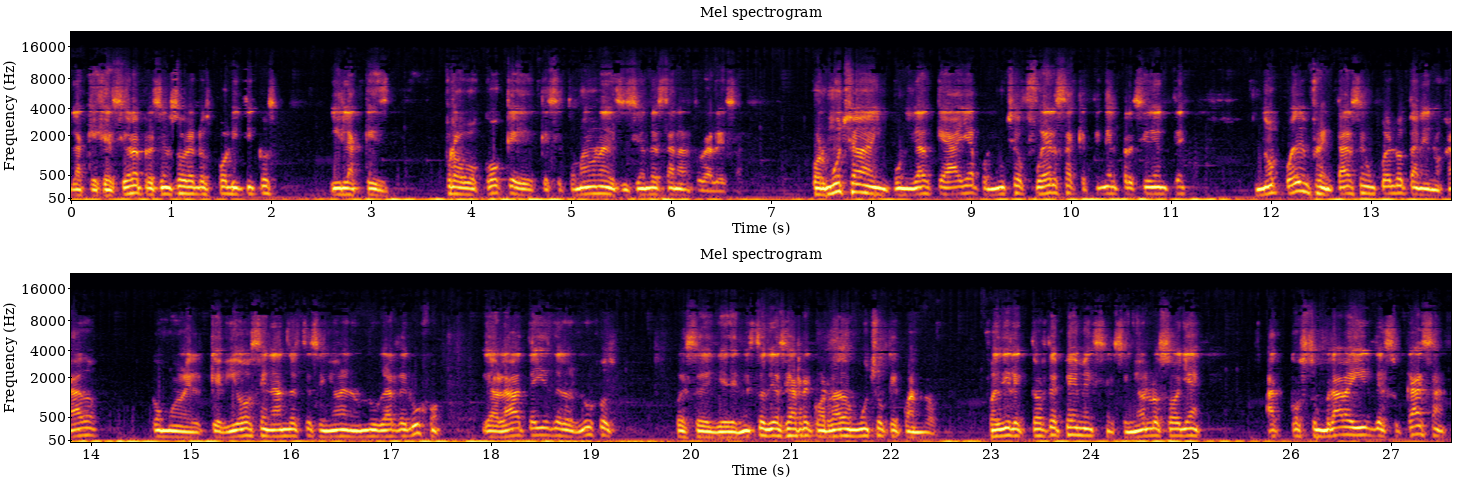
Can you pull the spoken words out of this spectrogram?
la que ejerció la presión sobre los políticos y la que provocó que, que se tomara una decisión de esta naturaleza. Por mucha impunidad que haya, por mucha fuerza que tenga el presidente, no puede enfrentarse a un pueblo tan enojado como el que vio cenando a este señor en un lugar de lujo. Y hablaba Telles de los lujos pues eh, en estos días se ha recordado mucho que cuando fue director de Pemex, el señor Lozoya acostumbraba ir de su casa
